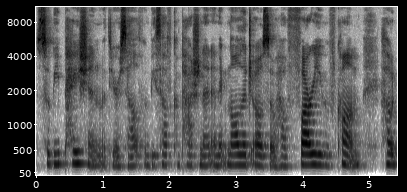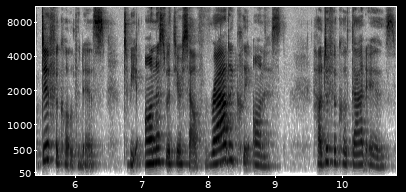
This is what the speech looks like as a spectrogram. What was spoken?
So be patient with yourself and be self compassionate and acknowledge also how far you have come, how difficult it is to be honest with yourself, radically honest, how difficult that is,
